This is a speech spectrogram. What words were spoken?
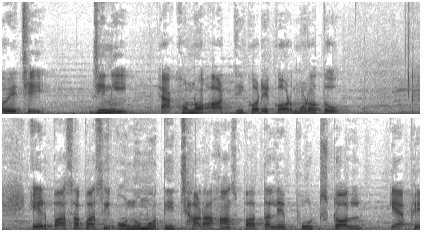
রয়েছে, যিনি এখনও আরজিকরে কর্মরত। এর পাশাপাশি অনুমতি ছাড়া হাসপাতালে food stall cafe,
